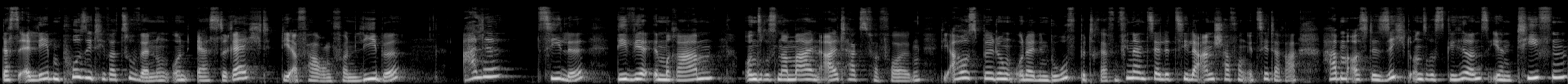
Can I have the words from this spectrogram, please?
das Erleben positiver Zuwendung und erst recht die Erfahrung von Liebe, alle Ziele, die wir im Rahmen unseres normalen Alltags verfolgen, die Ausbildung oder den Beruf betreffen, finanzielle Ziele, Anschaffung etc., haben aus der Sicht unseres Gehirns ihren tiefen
